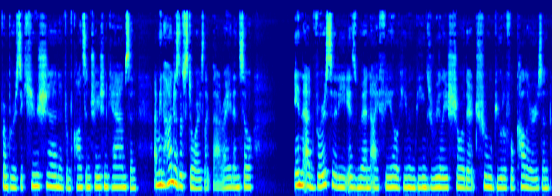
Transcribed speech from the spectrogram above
from persecution and from concentration camps and I mean, hundreds of stories like that, right? And so, in adversity is when I feel human beings really show their true beautiful colors. And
